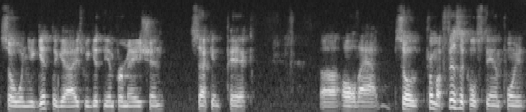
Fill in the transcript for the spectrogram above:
So when you get the guys, we get the information, second pick, Uh, all that. So from a physical standpoint,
